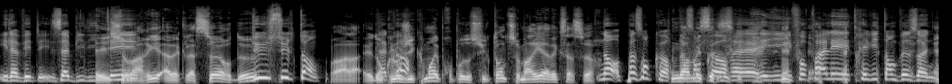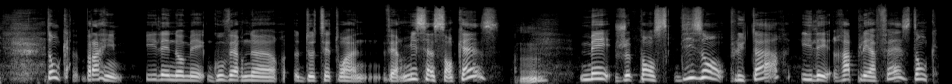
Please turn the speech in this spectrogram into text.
il avait des habilités Et il se marie avec la sœur de... du sultan. Voilà. Et donc logiquement, il propose au sultan de se marier avec sa sœur. Non, pas encore, Non, pas mais ça, encore. Euh, il faut pas aller très vite en besogne. Donc, Brahim, il est nommé gouverneur de Tétouan vers 1515, Hmm. mais je pense dix ans plus tard, il est rappelé à Fès. Donc,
